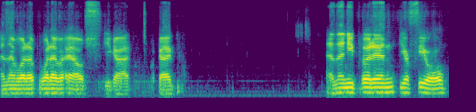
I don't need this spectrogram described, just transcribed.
And then whatever, whatever else you got, okay? And then you put in your fuel.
